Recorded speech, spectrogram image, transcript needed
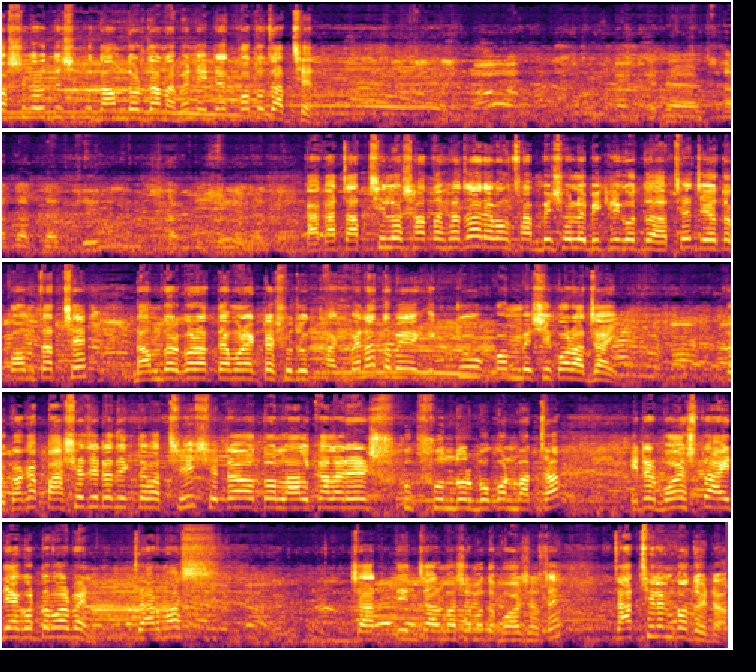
দর্শকের উদ্দেশ্যে একটু দাম দর জানাবেন। এটা কত চাচ্ছেন কাকা চাচ্ছিল সাতাশ হাজার এবং ছাব্বিশ হলে বিক্রি করতে যাচ্ছে, যেহেতু কম চাচ্ছে, দাম দর করার তেমন একটা সুযোগ থাকবে না, তবে একটু কম বেশি করা যায়। তো কাকা, পাশে যেটা দেখতে পাচ্ছি, সেটাও তো লাল কালারের খুব সুন্দর বকন বাচ্চা। এটার বয়স তো আইডিয়া করতে পারবেন? চার মাস? চার, তিন, চার মাসের মতো বয়স আছে। চাচ্ছিলেন কত এটা?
